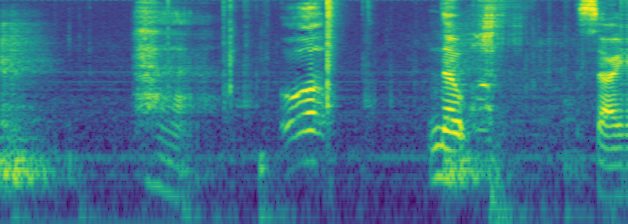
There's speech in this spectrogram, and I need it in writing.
oh! No. Sorry.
